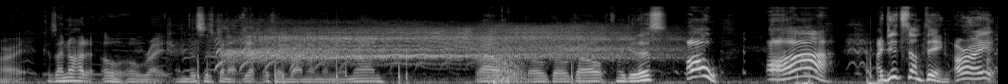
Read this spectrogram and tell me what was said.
All right, because I know how to. Oh, oh, right. And this is gonna. Yep. Okay. Run, run, run, run, run. Wow. Go, go, go. Can we do this? Oh! Ah! I did something. All right.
